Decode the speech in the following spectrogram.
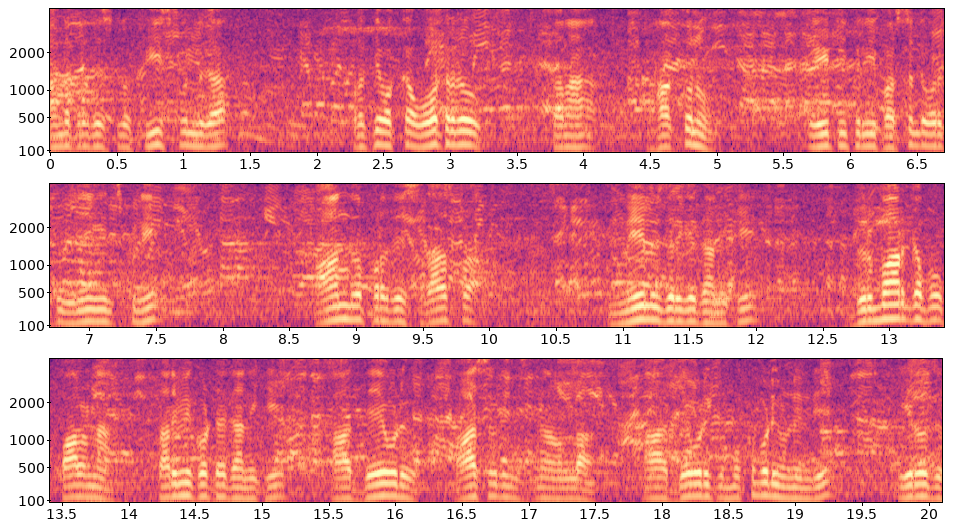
ఆంధ్రప్రదేశ్లో పీస్ఫుల్గా ప్రతి ఒక్క ఓటరు తన హక్కును ఎయిటీ త్రీ పర్సెంట్ వరకు వినియోగించుకుని ఆంధ్రప్రదేశ్ రాష్ట్ర మేలు జరిగేదానికి దుర్మార్గపు పాలన తరిమి కొట్టేదానికి ఆ దేవుడు ఆశీర్వదించడం వల్ల ఆ దేవుడికి మొక్కుబడి ఉండింది. ఈరోజు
